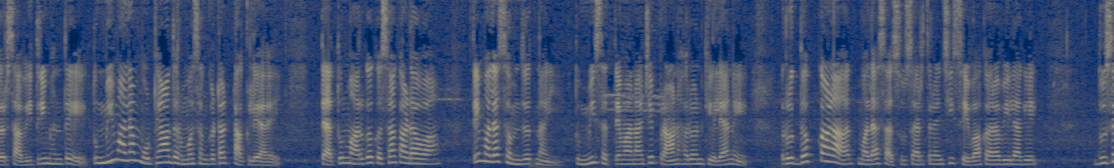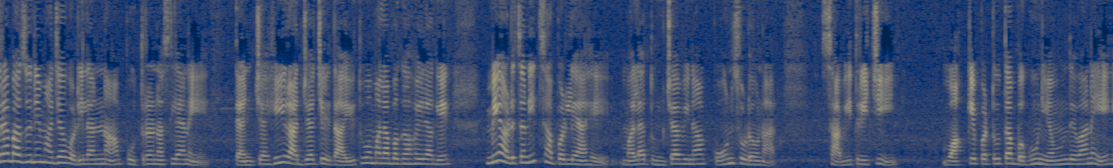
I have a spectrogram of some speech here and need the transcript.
तर सावित्री म्हणते तुम्ही मला मोठ्या धर्मसंकटात टाकले आहे. त्यातून मार्ग कसा काढावा? ते मला समजत नाही. तुम्ही सत्यवानाचे प्राणहरण केल्याने वृद्धकाळात मला सासू सासऱ्यांची सेवा करावी लागेल. दुसऱ्या बाजूने माझ्या वडिलांना पुत्र नसल्याने त्यांच्याही राज्याचे दायित्व मला बघावे लागेल. मी अडचणीत सापडले आहे. मला तुमच्या विना कोण सोडवणार? सावित्रीची वाक्यपटुता बघून यमदेवाने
